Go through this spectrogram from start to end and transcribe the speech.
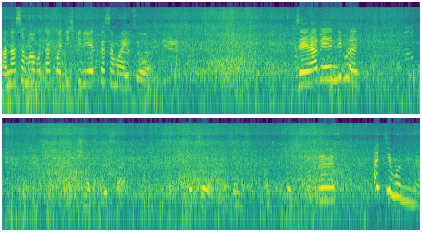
Она сама вот так водички редко сама идет. Zehra beğendi burası. İşine bak. Alırsa çok sever. Ama sevmez. Tam çocuk. Evet. Меня.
